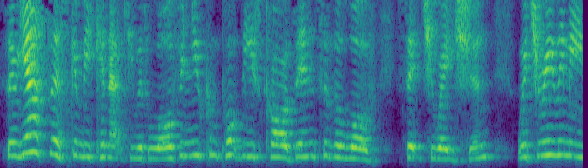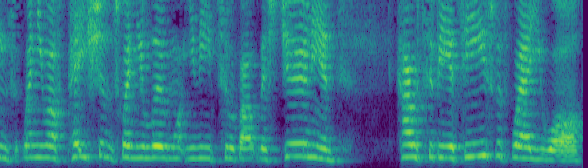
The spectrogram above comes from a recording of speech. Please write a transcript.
So yes, this can be connected with love and you can put these cards into the love situation, which really means when you have patience, when you learn what you need to about this journey and how to be at ease with where you are,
